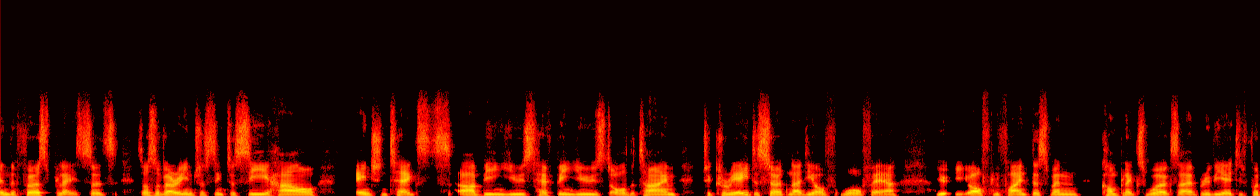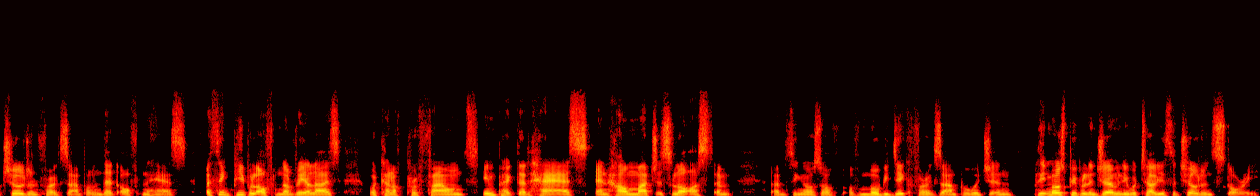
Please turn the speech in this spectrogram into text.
in the first place. So it's it's also very interesting to see how ancient texts are being used, have been used all the time to create a certain idea of warfare. You, you often find this when complex works are abbreviated for children, for example, and that often has. I think people often don't realize what kind of profound impact that has and how much is lost. Um, I'm thinking also of, of Moby Dick, for example, which in, I think most people in Germany would tell you it's a children's story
